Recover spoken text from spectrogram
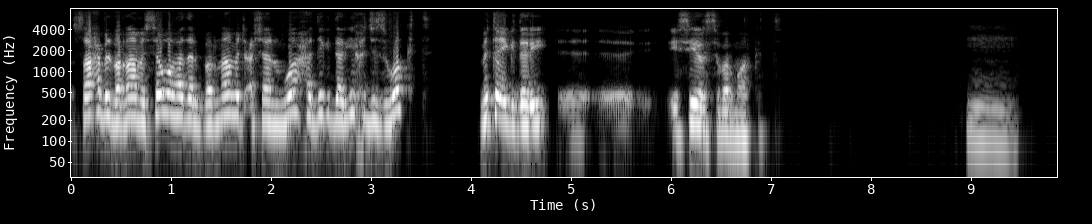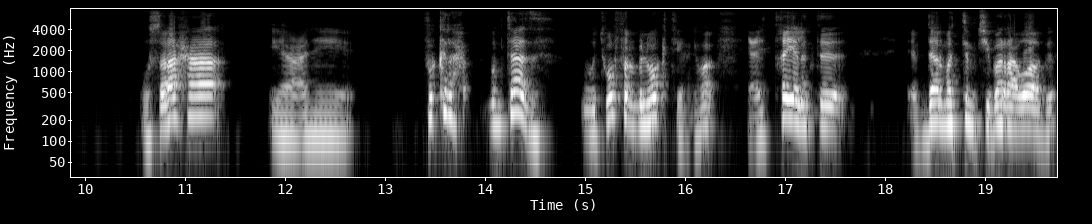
صاحب البرنامج سوى هذا البرنامج عشان الواحد يقدر يحجز وقت متى يقدر يصير السوبر ماركت. وصراحة يعني فكرة ممتازة. وتوفر بالوقت يعني. يعني تخيل انت بدال ما تمشي برا واقف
